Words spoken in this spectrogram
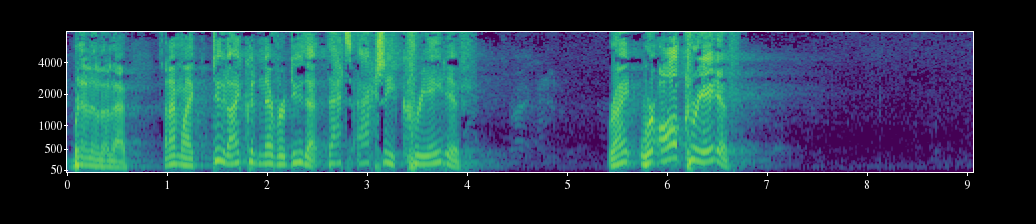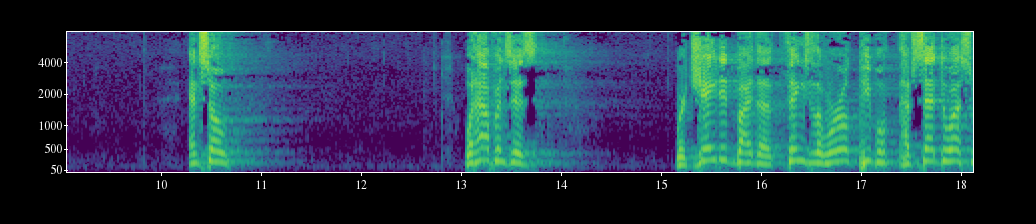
blah, blah, blah, blah. And I'm like, dude, I could never do that. That's actually creative. Right? We're all creative. And so, what happens is we're jaded by the things of the world. People have said to us,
